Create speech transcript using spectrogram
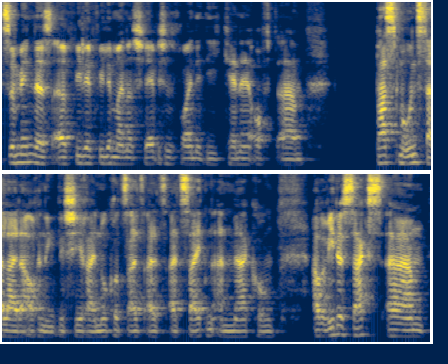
zumindest. Äh, viele, viele meiner schwäbischen Freunde, die ich kenne, oft ähm, passt man uns da leider auch in den Klischee rein, nur kurz als, als, als Seitenanmerkung. Aber wie du sagst, ähm,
